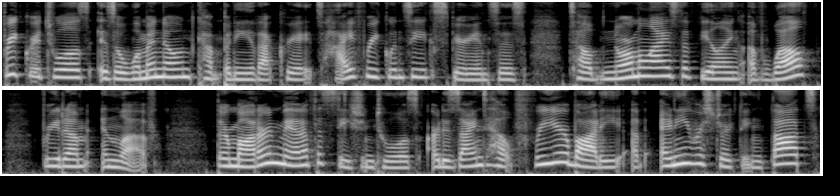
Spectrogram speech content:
Freq Rituals is a woman owned company that creates high frequency experiences to help normalize the feeling of wealth, freedom, and love. Their modern manifestation tools are designed to help free your body of any restricting thoughts,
